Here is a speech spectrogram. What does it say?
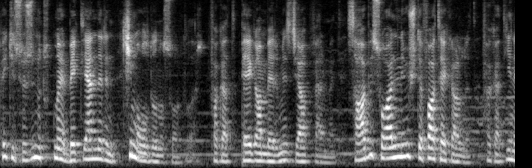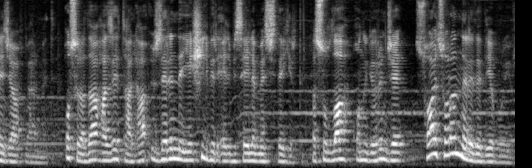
Peki sözünü tutmaya bekleyenlerin kim olduğunu sordular. Fakat peygamberimiz cevap vermedi. Sahabi sualini üç defa tekrarladı. Fakat yine cevap vermedi. O sırada Hazreti Talha üzerinde yeşil bir elbiseyle mescide girdi. Resulullah onu görünce sual soran nerede diye buyurdu.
